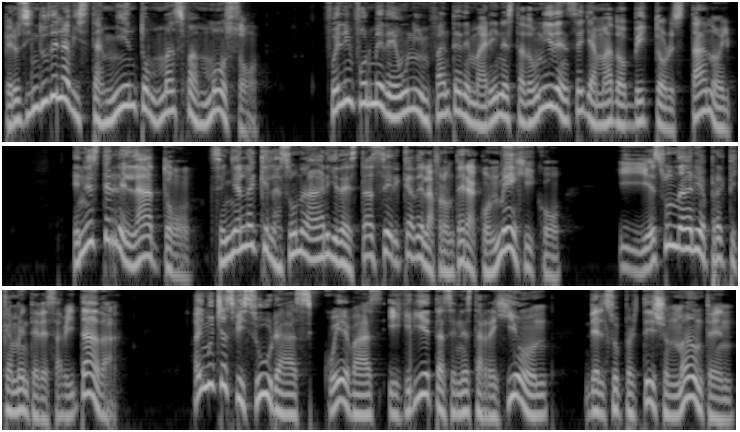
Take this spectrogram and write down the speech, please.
Pero sin duda el avistamiento más famoso fue el informe de un infante de marina estadounidense llamado Victor Stanoy. En este relato señala que la zona árida está cerca de la frontera con México, y es un área prácticamente deshabitada. Hay muchas fisuras, cuevas y grietas en esta región del Superstition Mountain,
